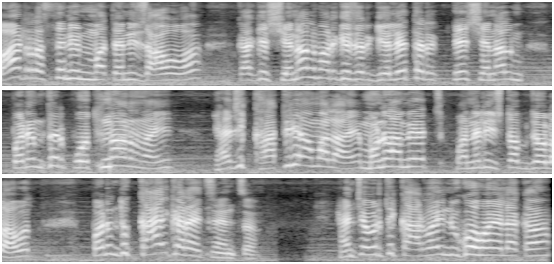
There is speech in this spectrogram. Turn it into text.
पाठ रस्त्याने मग त्यांनी जावं. का की शेनाल मार्गे जर गेले तर ते शेनालपर्यंत तर पोचणार नाही. ह्याची खात्री आम्हाला आहे म्हणून आम्ही आज स्टॉप जवळ आहोत. परंतु काय करायचं यांचं? ह्यांच्यावरती कारवाई नको व्हायला का?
